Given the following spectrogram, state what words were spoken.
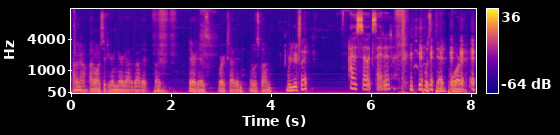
I don't know. I don't want to sit here and nerd out about it, but there it is. We're excited. It was fun. Were you excited? I was so excited. I was dead bored.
